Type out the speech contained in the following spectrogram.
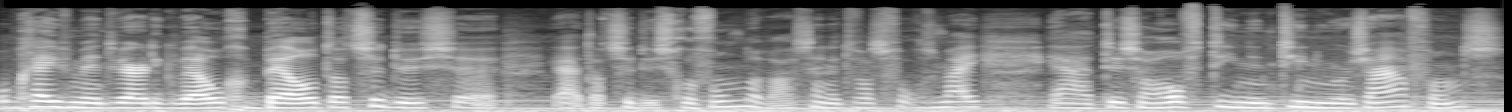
Op een gegeven moment werd ik wel gebeld dat ze dus, eh, ja, dat ze dus gevonden was. En het was volgens mij ja, tussen half tien en tien uur s'avonds.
